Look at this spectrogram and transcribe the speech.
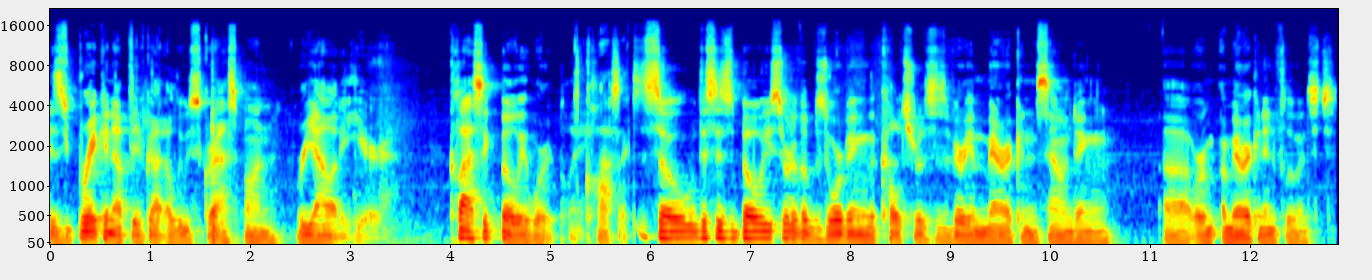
is breaking up. They've got a loose grasp on reality here. Classic Bowie wordplay. classic. So this is Bowie sort of absorbing the culture. This is very American sounding, uh, or American influenced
